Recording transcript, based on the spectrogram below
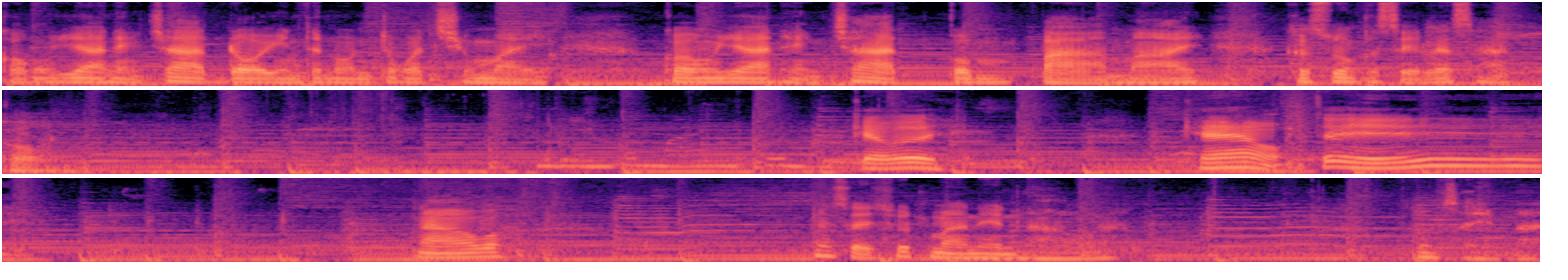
ของอุทยานแห่งชาติดอยอินทนนท์จังหวัดเชียงใหม่กองอุทยานแห่งชาติกรมป่าไม้กระทรวงเกษตรและสหกรณ์แก้วเอ้ยแก้วเจ๊หนาวปะไม่ใส่ชุดมาเนี่ยหนาวนะ ต้องใส่มา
